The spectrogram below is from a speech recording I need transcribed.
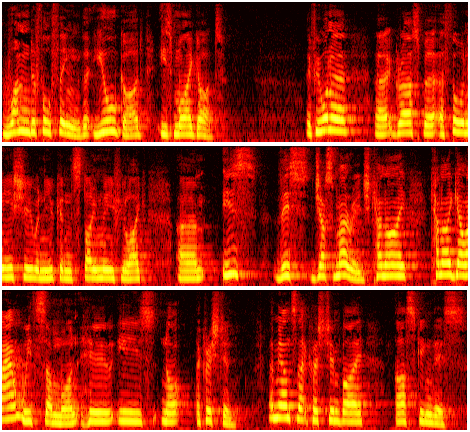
wonderful thing that your God is my God. If we want to uh, grasp a, a, thorny issue, and you can stone me if you like, um, is this just marriage? Can I, can I go out with someone who is not a Christian? Let me answer that question by asking this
